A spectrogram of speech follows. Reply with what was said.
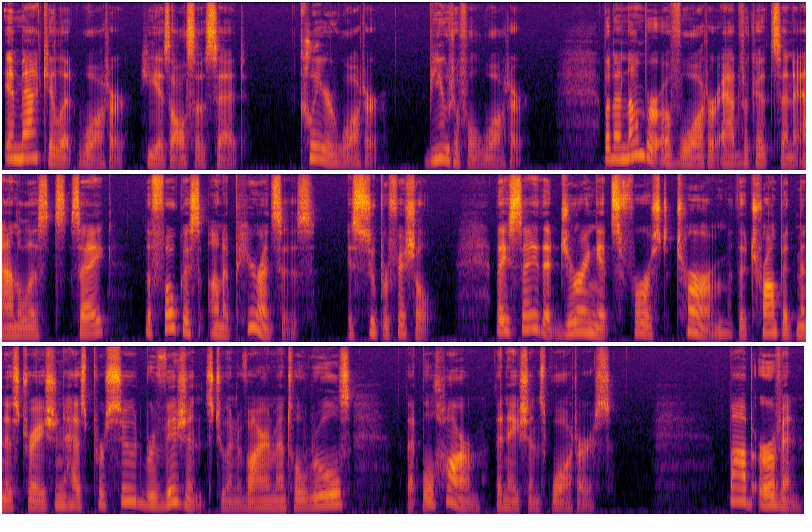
Immaculate water, he has also said. Clear water. Beautiful water. But a number of water advocates and analysts say the focus on appearances is superficial. They say that during its first term, the Trump administration has pursued revisions to environmental rules that will harm the nation's waters. Bob Irvin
